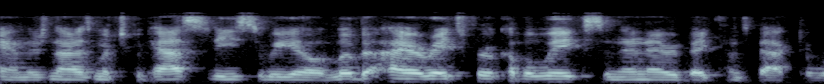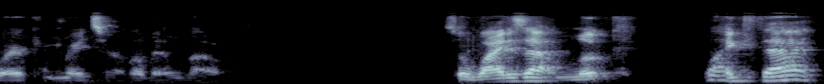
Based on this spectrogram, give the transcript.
and there's not as much capacity. So we get a little bit higher rates for a couple weeks and then everybody comes back to work and rates are a little bit lower. So why does that look like that?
